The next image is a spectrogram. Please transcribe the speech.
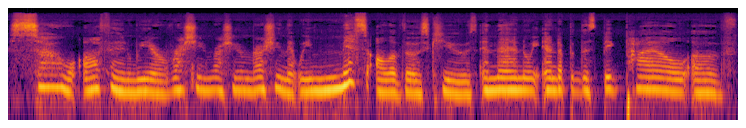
So often we are rushing, rushing, rushing that we miss all of those cues, and then we end up with this big pile of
